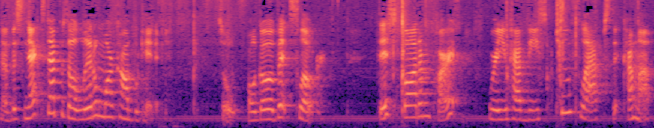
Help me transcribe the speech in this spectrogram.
Now this next step is a little more complicated, so I'll go a bit slower. This bottom part, where you have these two flaps that come up,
